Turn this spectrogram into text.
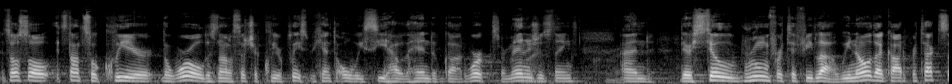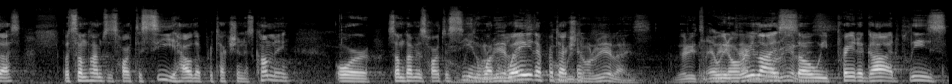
it's also it's not so clear. The world is not such a clear place. We can't always see how the hand of God works or manages things, and there's still room for tefillah. We know that God protects us, but sometimes it's hard to see how the protection is coming, or sometimes it's hard to see in what realize, way the protection. We don't realize. Very, And many we don't realize, so we pray to God, please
